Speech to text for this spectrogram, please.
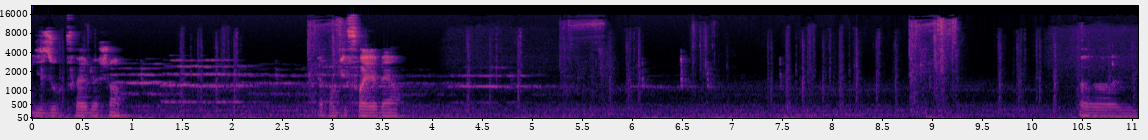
Und der Rudi sucht Feuerlöscher. Da kommt die Feuerwehr. Ähm.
